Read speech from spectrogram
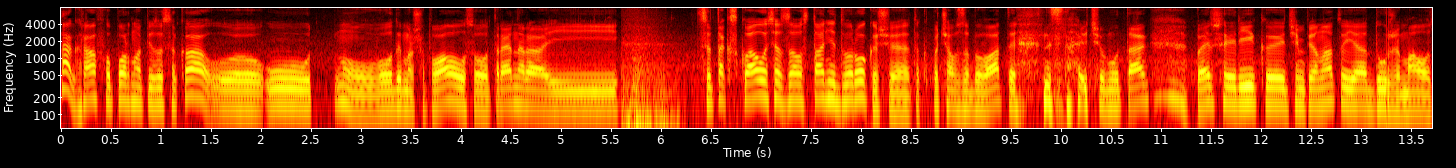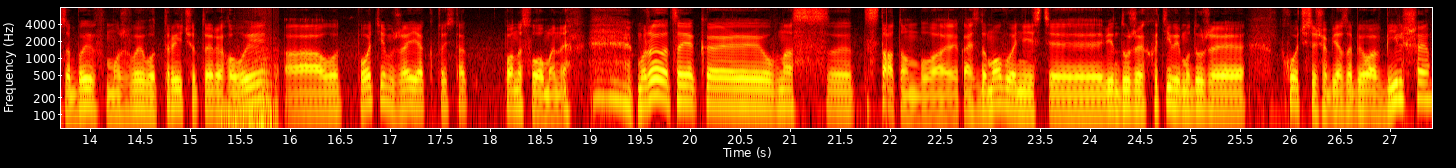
так, грав опорного півзахисника у, у ну, Володимира Шаповалова, у свого тренера. І це так склалося за останні два роки, що я так почав забивати. Не знаю, чому так. Перший рік е, чемпіонату я дуже мало забив, можливо, 3-4 голи, а от потім вже як хтось так. Понесло мене. Можливо, це як е, у нас е, з татом була якась домовленість. Е, Він дуже хотів, йому дуже хочеться, щоб я забивав більше.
